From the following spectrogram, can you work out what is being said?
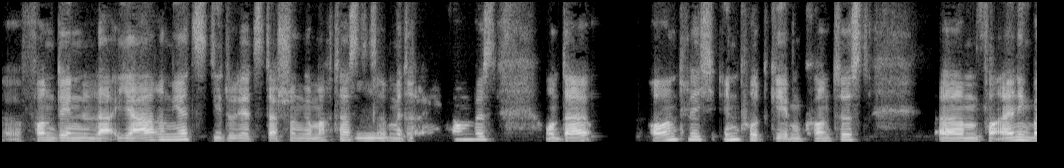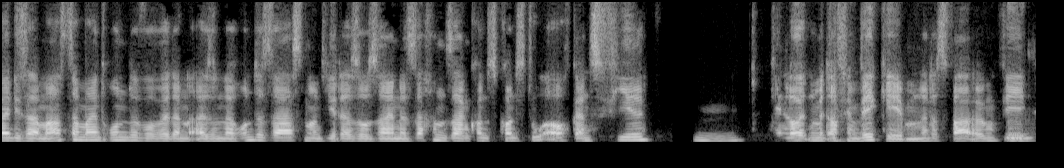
äh, von den La Jahren jetzt, die du jetzt da schon gemacht hast, mhm. mit reingekommen bist und da ordentlich Input geben konntest. Ähm, vor allen Dingen bei dieser Mastermind-Runde, wo wir dann also in der Runde saßen und jeder so seine Sachen sagen konnte, konntest du auch ganz viel mhm. den Leuten mit auf den Weg geben. Ne? Das war irgendwie, mhm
